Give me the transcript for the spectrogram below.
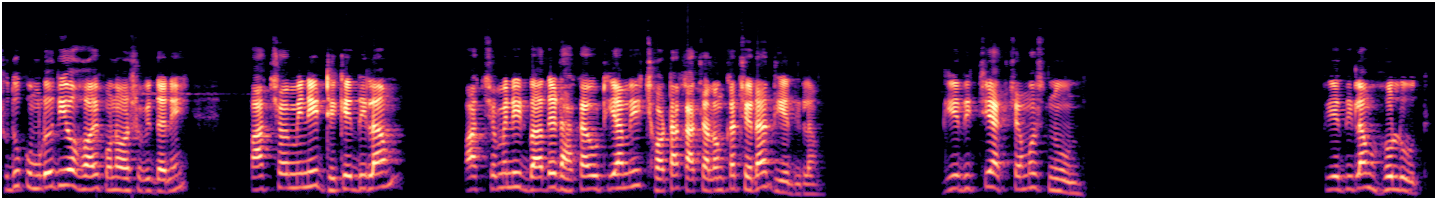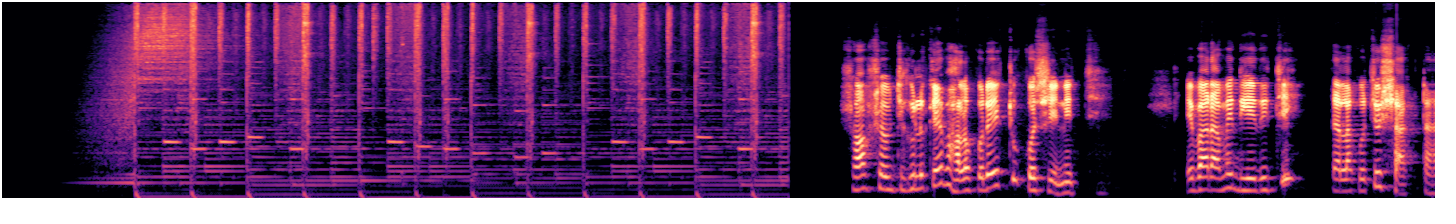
শুধু কুমড়ো দিয়েও হয়, কোনো অসুবিধা নেই। পাঁচ ছ মিনিট ঢেকে দিলাম। পাঁচ ছ মিনিট বাদে ঢাকা উঠিয়ে আমি ছটা কাঁচা লঙ্কা চেরা দিয়ে দিলাম। দিয়ে দিচ্ছি এক চামচ নুন। দিয়ে দিলাম হলুদ। সব সবজিগুলোকে ভালো করে একটু কষিয়ে নিচ্ছি। এবার আমি দিয়ে দিচ্ছি তেলাকুচুর শাকটা।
